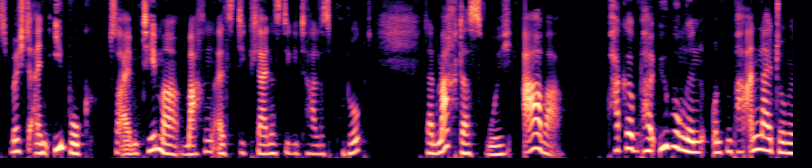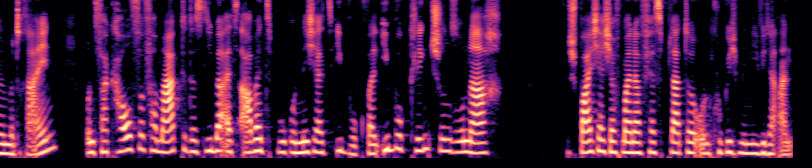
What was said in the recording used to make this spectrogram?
ich möchte ein E-Book zu einem Thema machen als die kleines digitales Produkt, dann mach das ruhig. Aber packe ein paar Übungen und ein paar Anleitungen mit rein und verkaufe, vermarkte das lieber als Arbeitsbuch und nicht als E-Book, weil E-Book klingt schon so nach speichere ich auf meiner Festplatte und gucke ich mir nie wieder an.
